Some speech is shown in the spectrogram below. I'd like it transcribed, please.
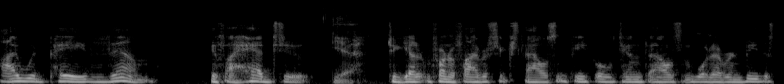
I would pay them if I had to. Yeah. To get it in front of five or six thousand people, ten thousand, whatever, and be the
